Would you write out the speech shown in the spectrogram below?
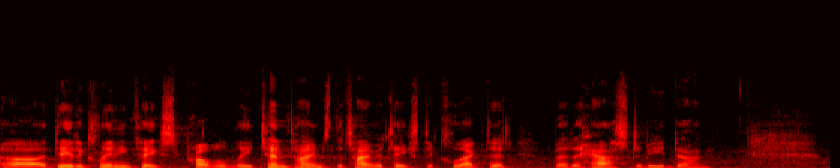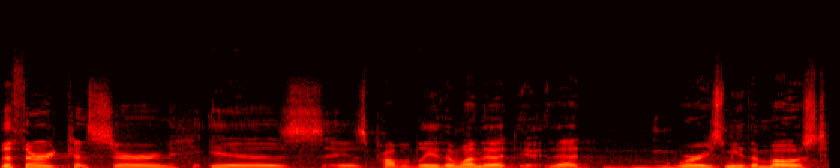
uh, data cleaning takes probably 10 times the time it takes to collect it, but it has to be done. The third concern is, is probably the one that, that worries me the most,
